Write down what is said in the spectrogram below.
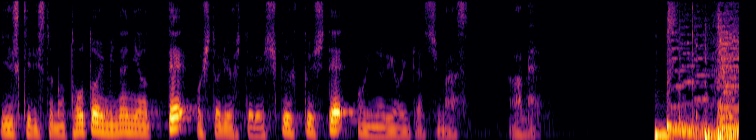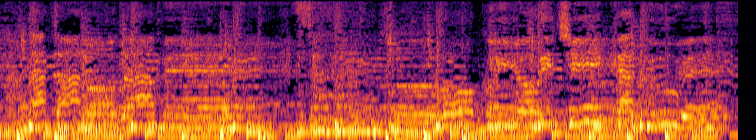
イエス・キリストの尊い皆によってお一人お一人を祝福してお祈りをいたします。アーメン。あなたのため遠くより近くへ。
